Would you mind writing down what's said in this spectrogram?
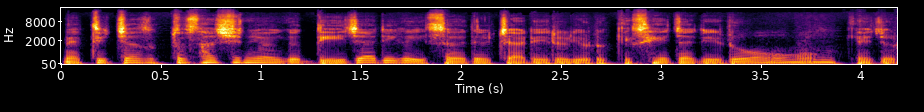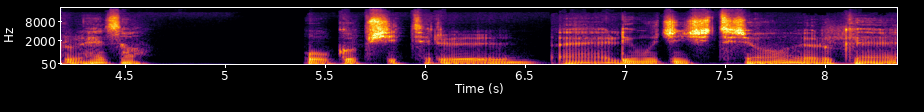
네, 뒷좌석도 사실은 여기가 네 자리가 있어야 될 자리를 이렇게 세 자리로 개조를 해서 고급 시트를 네, 리무진 시트죠. 이렇게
